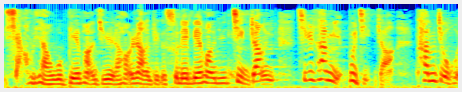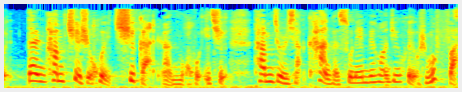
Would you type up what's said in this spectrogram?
吓唬吓唬边防军，然后让这个苏联边防军紧张。其实他们也不紧张，他们就会，但是他们确实会驱赶让他们回去。他们就是想看看苏联边防军会有什么反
